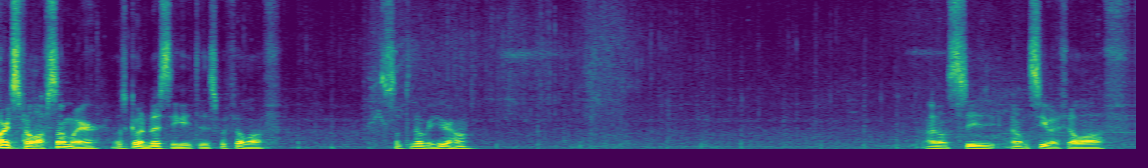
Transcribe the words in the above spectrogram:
Parts fell off somewhere. Let's go investigate this. What fell off? Something over here, huh? I don't see I don't see what fell off.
